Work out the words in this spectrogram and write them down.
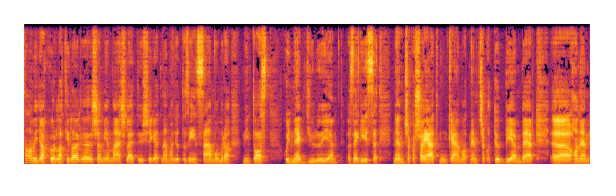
ami gyakorlatilag semmilyen más lehetőséget nem hagyott az én számomra, mint azt, hogy meggyűlöljem az egészet. Nem csak a saját munkámat, nem csak a többi embert, hanem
